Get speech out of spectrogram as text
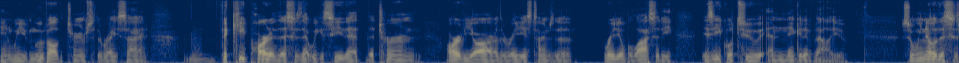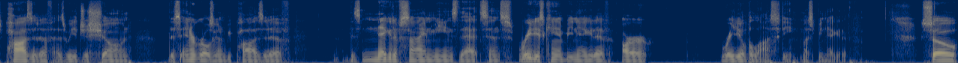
and we've moved all the terms to the right side. The key part of this is that we can see that the term RVR, the radius times the radial velocity, is equal to a negative value. So we know this is positive, as we had just shown. This integral is going to be positive. This negative sign means that since radius can't be negative, our radial velocity must be negative. So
